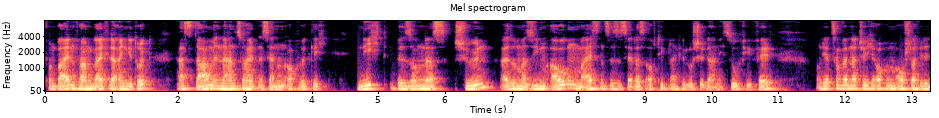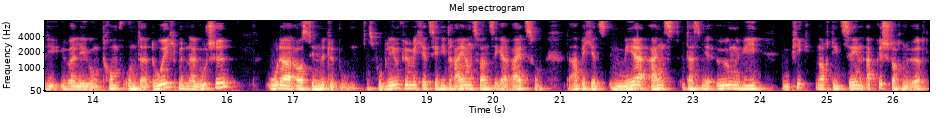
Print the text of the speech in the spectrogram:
von beiden Farben gleich wieder eingedrückt. Ass Dame in der Hand zu halten, ist ja nun auch wirklich nicht besonders schön, also mal sieben Augen, meistens ist es ja, dass auf die blanke Lusche gar nicht so viel fällt. Und jetzt haben wir natürlich auch im Aufschlag wieder die Überlegung Trumpf unter durch mit einer Lusche oder aus den Mittelbuben. Das Problem für mich jetzt hier die 23er Reizung. Da habe ich jetzt mehr Angst, dass mir irgendwie im Pik noch die 10 abgestochen wird,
